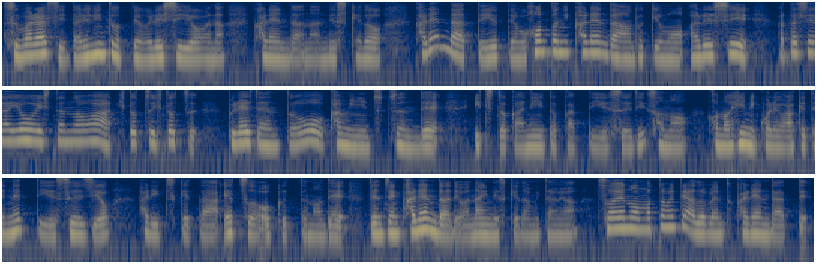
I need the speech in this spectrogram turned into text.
素晴らしい誰にとっても嬉しいようなカレンダーなんですけどカレンダーって言っても本当にカレンダーの時もあるし私が用意したのは一つ一つプレゼントを紙に包んで1とか2とかっていう数字そのこの日にこれを開けてねっていう数字を貼り付けたやつを送ったので全然カレンダーではないんですけど見た目は。そういうのをまとめてアドベントカレンダーって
